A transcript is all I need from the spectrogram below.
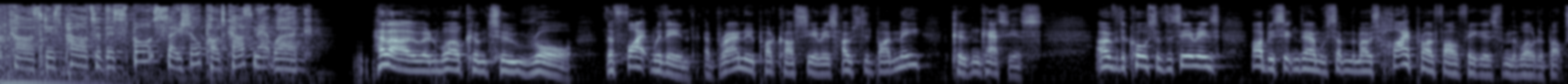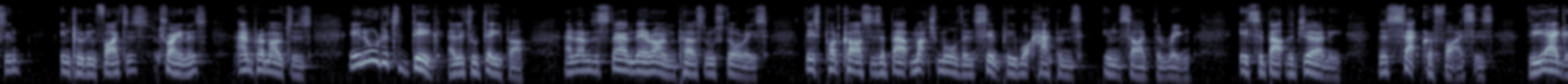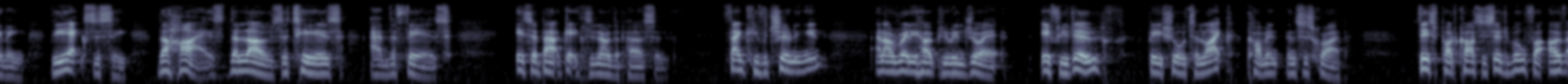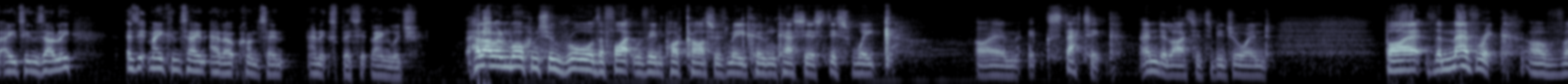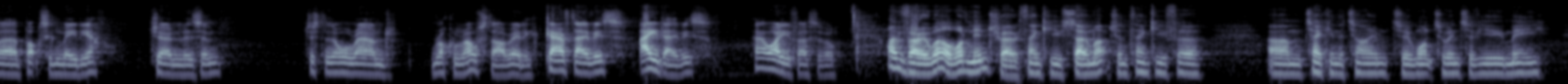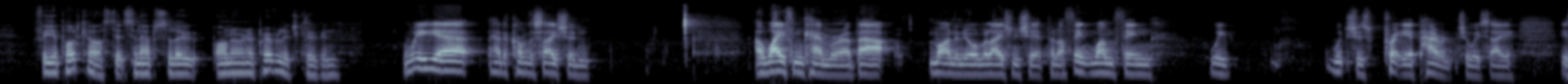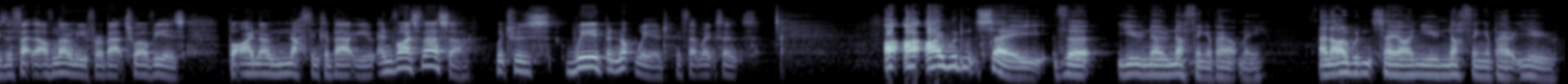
podcast is part of the Sports Social Podcast Network. Hello and welcome to Raw, The Fight Within, a brand new podcast series hosted by me, Kugan Cassius. Over the course of the series, I'll be sitting down with some of the most high profile figures from the world of boxing, including fighters, trainers, and promoters, in order to dig a little deeper and understand their own personal stories. This podcast is about much more than simply what happens inside the ring. It's about the journey, the sacrifices, the agony, the ecstasy, the highs, the lows, the tears, and the fears. It's about getting to know the person. Thank you for tuning in, and I really hope you enjoy it. If you do, be sure to like, comment, and subscribe. This podcast is suitable for over 18s only, as it may contain adult content and explicit language. Hello and welcome to Raw, the Fight Within podcast with me, Kugan Cassius. This week, I am ecstatic and delighted to be joined by the maverick of uh, boxing media, journalism, just an all round rock and roll star, really. Gareth Davies, A. Davies. How are you, first of all? I'm very well. What an intro. Thank you so much, and thank you for um, taking the time to want to interview me for your podcast. It's an absolute honour and a privilege, Kugan. We uh, had a conversation away from camera about mine and your relationship, and I think one thing we, which was pretty apparent, shall we say, is the fact that I've known you for about twelve years, but I know nothing about you, and vice versa, which was weird but not weird, if that makes sense. I, I, I wouldn't say that you know nothing about me, and I wouldn't say I knew nothing about you.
